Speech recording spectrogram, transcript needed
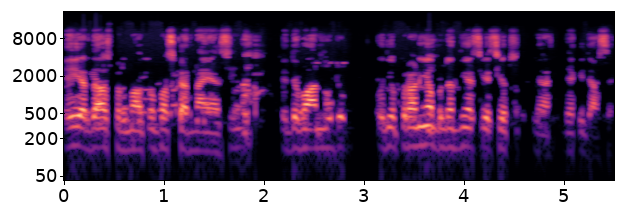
ਇਹ ਅਰਦਾਸ ਪਰਮਾਤਮਾ ਪਾਸ ਕਰਨਾ ਆਇਆ ਅਸੀਂ ਕਿ ਦੀਵਾਨ ਨੂੰ ਜੋ ਉਹਦੀਆਂ ਪੁਰਾਣੀਆਂ ਬੁਲੰਦੀਆਂ ਸੀ, ਅਸੀਂ ਉੱਥੇ ਲੈ ਲੈ ਕੇ ਜਾ ਸਕੀਏ।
